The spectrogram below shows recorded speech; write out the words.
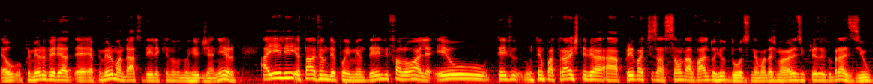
É o, o primeiro vereador, é, é o primeiro mandato dele aqui no, no Rio de Janeiro. Aí ele, eu tava vendo o depoimento dele, ele falou: olha, eu teve um tempo atrás teve a, a privatização da Vale do Rio Doce, né? Uma das maiores empresas do Brasil.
